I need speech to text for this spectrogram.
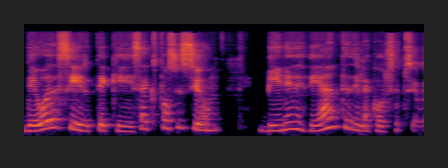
debo decirte que esa exposición viene desde antes de la concepción.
